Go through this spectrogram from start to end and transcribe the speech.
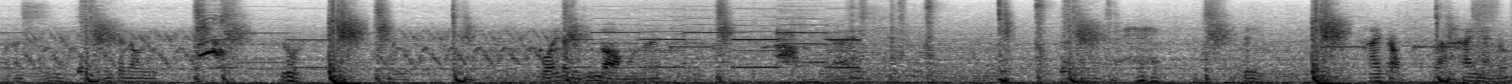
họ đang sửa nha. Không thể đâu luôn rồi. Cô ấy đang trúng đòn mọi người hai cọc là hai ngàn đồng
